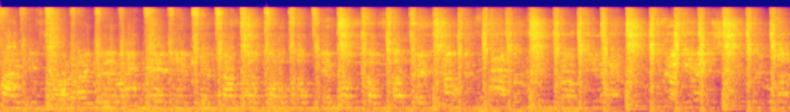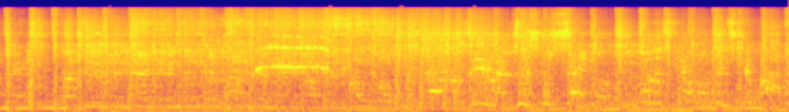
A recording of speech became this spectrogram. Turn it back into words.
pali wczoraj byłem, nie wiem gdzie czało to dobrze, bo to wtedy Cóż muszego, bo to chciało być chyba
